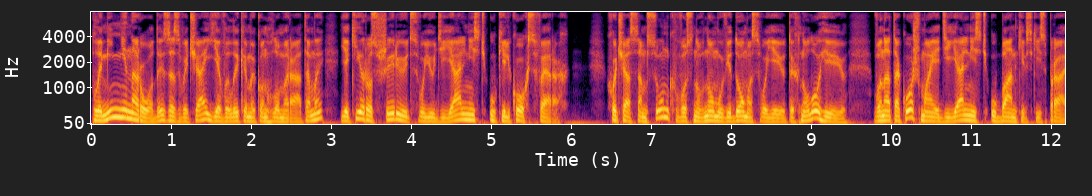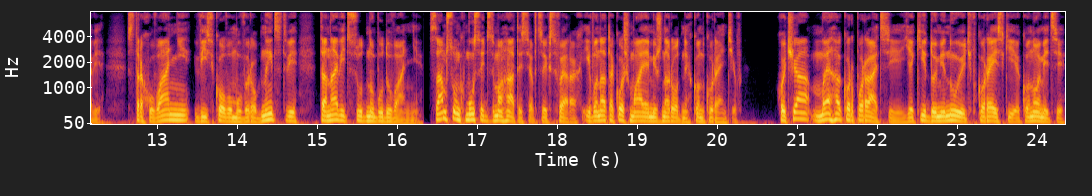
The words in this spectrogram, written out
племінні народи зазвичай є великими конгломератами, які розширюють свою діяльність у кількох сферах. Хоча Samsung в основному відома своєю технологією, вона також має діяльність у банківській справі, страхуванні, військовому виробництві та навіть суднобудуванні. Samsung мусить змагатися в цих сферах, і вона також має міжнародних конкурентів. Хоча мегакорпорації, які домінують в корейській економіці,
